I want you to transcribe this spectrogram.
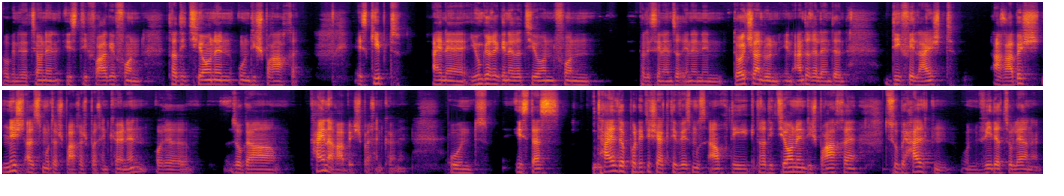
Organisationen ist die Frage von Traditionen und die Sprache. Es gibt eine jüngere Generation von Palästinenserinnen in Deutschland und in anderen Ländern, die vielleicht Arabisch nicht als Muttersprache sprechen können oder sogar kein Arabisch sprechen können. Und ist das Teil der politische Aktivismus auch die Traditionen, die Sprache zu behalten und wieder zu lernen.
